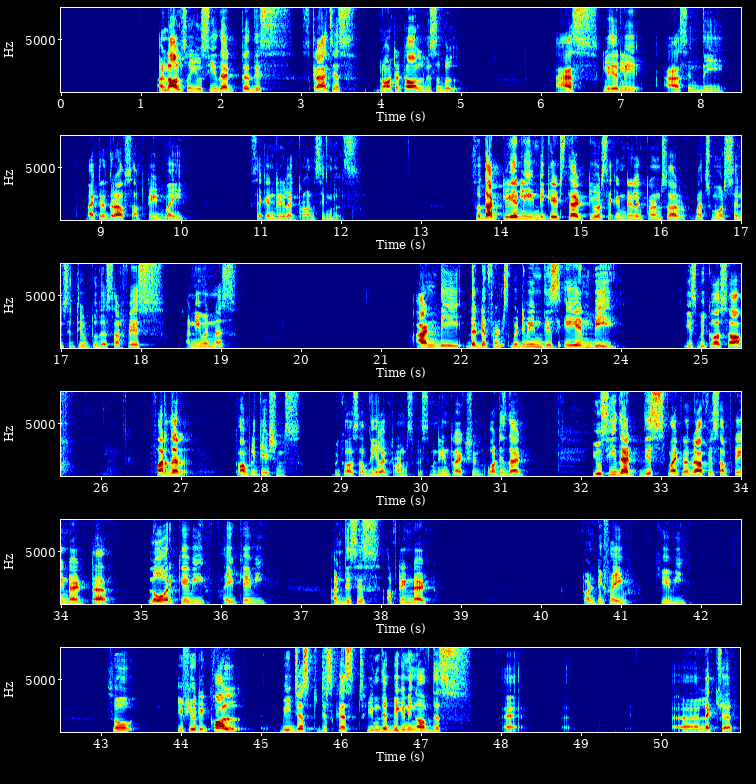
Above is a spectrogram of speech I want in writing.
And also you see that uh, this scratch is not at all visible as clearly as in the micrographs obtained by secondary electron signals. So, that clearly indicates that your secondary electrons are much more sensitive to the surface unevenness and the, the difference between this A and B is because of further complications because of the electron specimen interaction. What is that? You see that this micrograph is obtained at uh, lower kV 5 kV and this is obtained at 25 kV. So, if you recall we just discussed in the beginning of this uh, uh, lecture,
